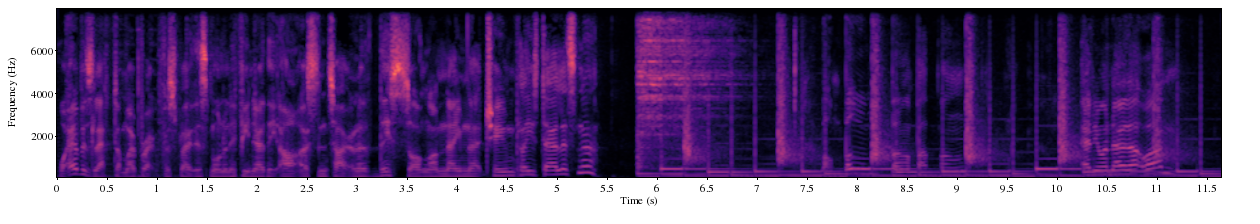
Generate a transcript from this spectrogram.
whatever's left on my breakfast plate this morning. If you know the artist and title of this song on Name That Tune, please, dear listener. Anyone know that one?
